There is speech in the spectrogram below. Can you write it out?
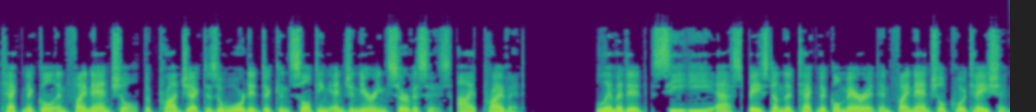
technical and financial the project is awarded to Consulting Engineering Services I Private. Limited CES based on the technical merit and financial quotation.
